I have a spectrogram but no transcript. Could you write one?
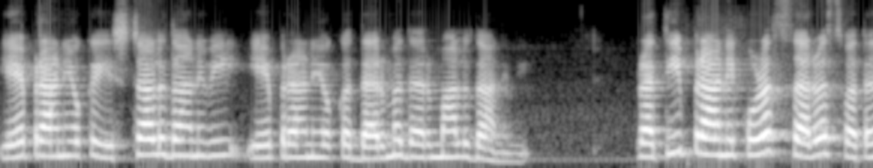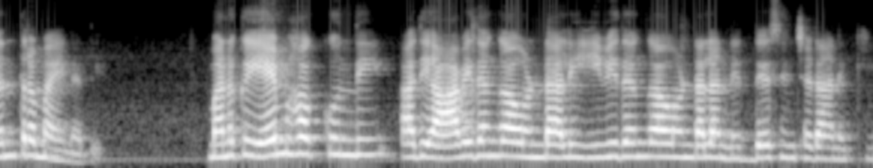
ఏ ప్రాణి యొక్క ఇష్టాలు దానివి? ఏ ప్రాణి యొక్క ధర్మ ధర్మాలు దానివి? ప్రతి ప్రాణి కూడా సర్వ స్వతంత్రమైనది మనకు ఏం హక్కు ఉంది అది ఆ విధంగా ఉండాలి ఈ విధంగా ఉండాలని నిర్దేశించడానికి.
